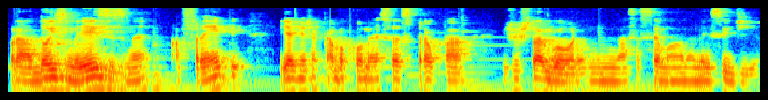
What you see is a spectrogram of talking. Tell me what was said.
para dois meses né, à frente e a gente acaba começa a se preocupar justo agora, nessa semana, nesse dia.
